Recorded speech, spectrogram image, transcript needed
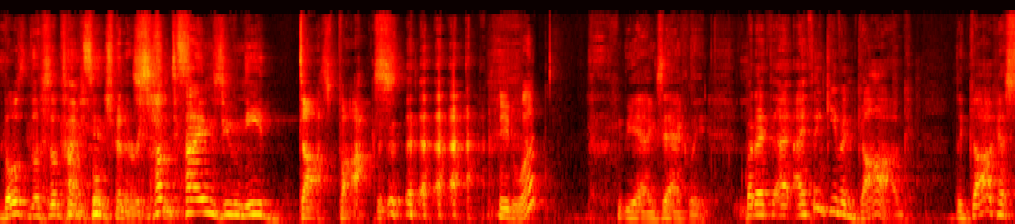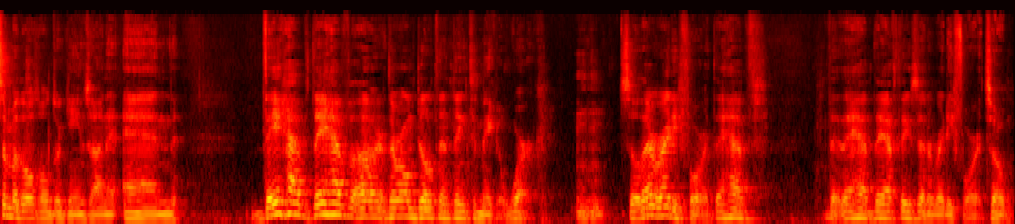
Those, those sometimes Console generations. sometimes you need DOSBox. Need what? yeah, exactly. But I, th- I think even GOG, the GOG has some of those older games on it, and they have they have uh, their own built-in thing to make it work. So they're ready for it. They have they they have they have things that are ready for it. So,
